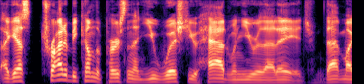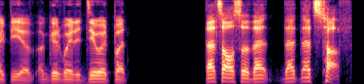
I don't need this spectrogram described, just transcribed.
I guess try to become the person that you wish you had when you were that age. That might be a, a good way to do it. But that's also that that that's tough.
